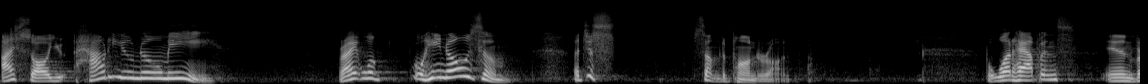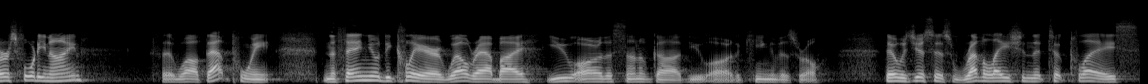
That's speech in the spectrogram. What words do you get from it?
I saw you. How do you know me? Right? Well, well he knows them. Uh, just something to ponder on. But what happens in verse 49? Said, well, at that point, Nathanael declared, Well, Rabbi, you are the Son of God, you are the King of Israel. There was just this revelation that took place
